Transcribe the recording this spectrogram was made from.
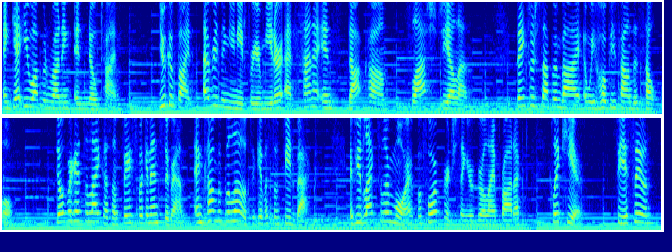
and get you up and running in no time. You can find everything you need for your meter at hannainst.com slash GLM. Thanks for stopping by and we hope you found this helpful. Don't forget to like us on Facebook and Instagram and comment below to give us some feedback. If you'd like to learn more before purchasing your GroLine product, click here. See you soon!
